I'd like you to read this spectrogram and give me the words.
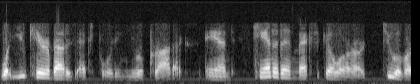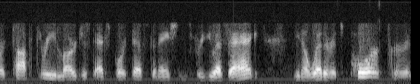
what you care about is exporting your products. And Canada and Mexico are our, two of our top three largest export destinations for U.S. ag you know, whether it's pork or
